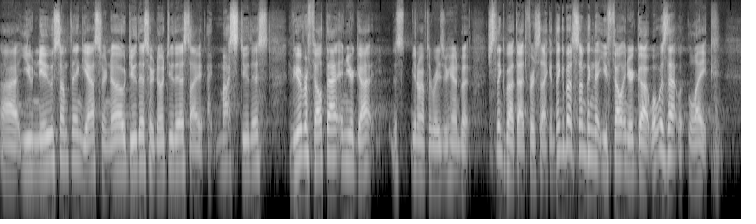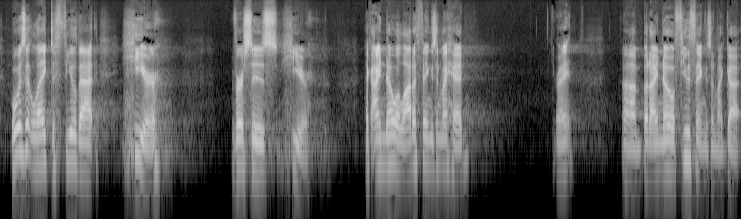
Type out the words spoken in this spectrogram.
uh, you knew something, yes or no, do this or don't do this, I, I must do this. Have you ever felt that in your gut? This, you don't have to raise your hand, but just think about that for a second. Think about something that you felt in your gut. What was that like? What was it like to feel that here versus here? Like, I know a lot of things in my head, right? Um, but I know a few things in my gut.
